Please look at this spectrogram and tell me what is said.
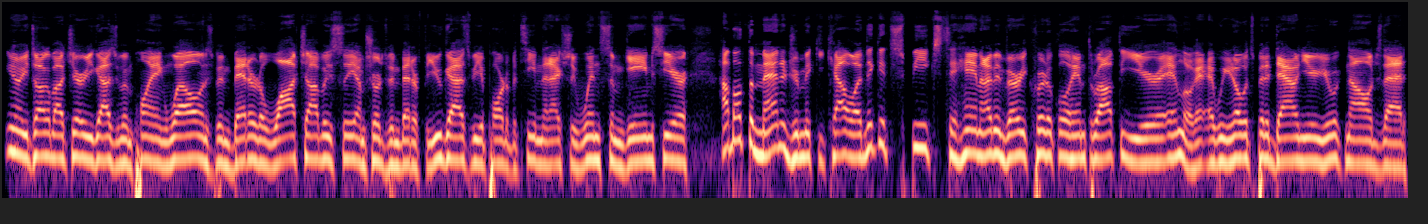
you know, you talk about Jerry, you guys have been playing well and it's been better to watch, obviously. I'm sure it's been better for you guys to be a part of a team that actually wins some games here. How about the manager, Mickey Callaway? I think it speaks to him, and I've been very critical of him throughout the year. And look, we know it's been a down year. You acknowledge that.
